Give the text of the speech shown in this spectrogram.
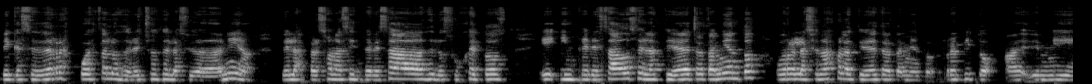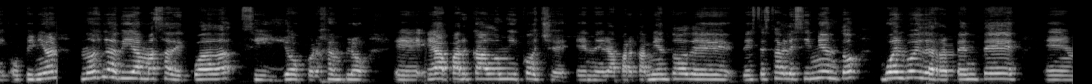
de que se dé respuesta a los derechos de la ciudadanía, de las personas interesadas, de los sujetos eh, interesados en la actividad de tratamiento o relacionados con la actividad de tratamiento. Repito, en mi opinión, no es la vía más adecuada si yo, por ejemplo, eh, he aparcado mi coche en el aparcamiento de, este establecimiento, vuelvo y de repente em,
